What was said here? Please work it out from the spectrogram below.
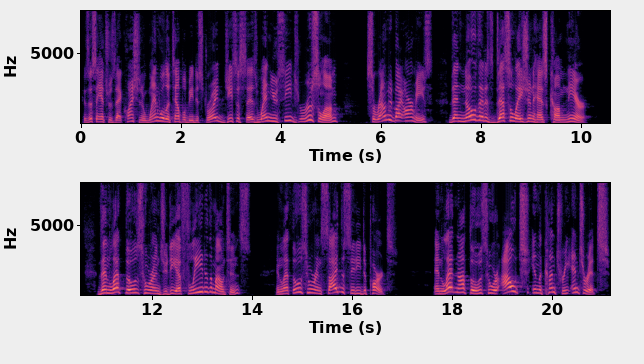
Because this answers that question. When will the temple be destroyed? Jesus says, when you see Jerusalem surrounded by armies, then know that its desolation has come near. Then let those who are in Judea flee to the mountains, and let those who are inside the city depart. And let not those who are out in the country enter it.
